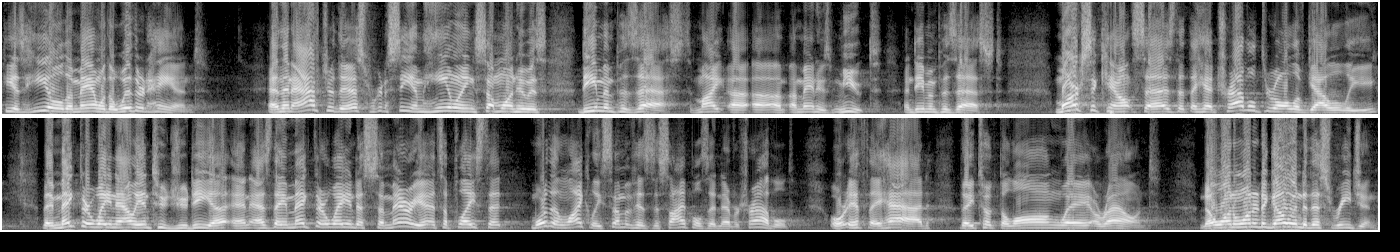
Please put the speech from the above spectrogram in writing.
he has healed a man with a withered hand. And then after this, we're going to see him healing someone who is demon possessed, uh, uh, a man who's mute and demon possessed. Mark's account says that they had traveled through all of Galilee. They make their way now into Judea, and as they make their way into Samaria, it's a place that more than likely some of his disciples had never traveled or if they had, they took the long way around. No one wanted to go into this region.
